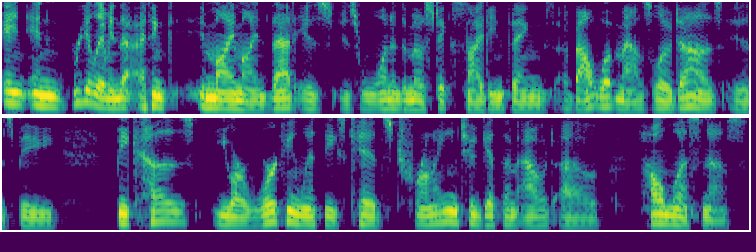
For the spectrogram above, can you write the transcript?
And, and really, I mean, that, I think in my mind, that is is one of the most exciting things about what Maslow does is be because you are working with these kids, trying to get them out of homelessness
